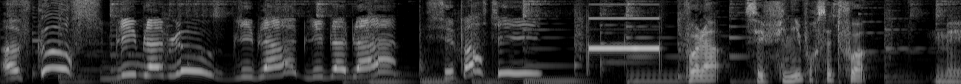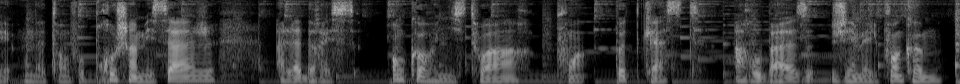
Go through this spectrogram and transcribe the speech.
Of course Bliblablou Blibla, bliblabla C'est parti Voilà, c'est fini pour cette fois. Mais on attend vos prochains messages à l'adresse encoreunehistoire.podcast.gmail.com.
